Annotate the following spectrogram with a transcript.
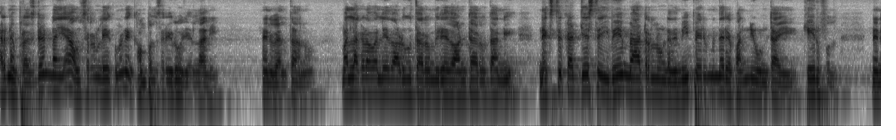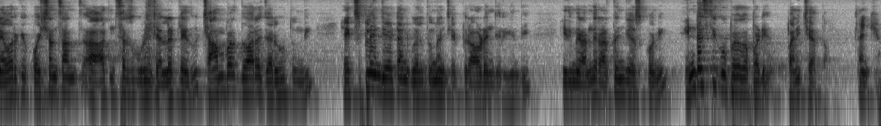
అరే నేను ప్రెసిడెంట్ అయ్యా అవసరం లేకుండా నేను కంపల్సరీ ఈరోజు వెళ్ళాలి. నేను వెళ్తాను. మళ్ళీ అక్కడ వాళ్ళు ఏదో అడుగుతారు మీరు ఏదో అంటారు. దాన్ని నెక్స్ట్ కట్ చేస్తే ఇవేం మ్యాటర్లు ఉండదు. మీ పేరు మీద రేపు అన్నీ ఉంటాయి. కేర్ఫుల్ నేను ఎవరికి క్వశ్చన్స్ ఆన్సర్స్ గురించి వెళ్ళట్లేదు. ఛాంబర్ ద్వారా జరుగుతుంది. ఎక్స్ప్లెయిన్ చేయడానికి వెళ్తుందని చెప్పి రావడం జరిగింది. ఇది మీరు అందరూ అర్థం చేసుకొని ఇండస్ట్రీకి ఉపయోగపడి పని చేద్దాం. థ్యాంక్ యూ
